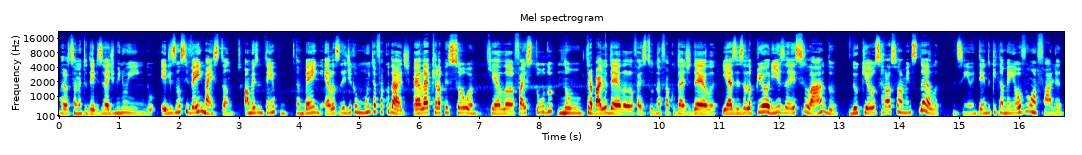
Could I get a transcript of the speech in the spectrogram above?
O relacionamento deles vai diminuindo, eles não se veem mais tanto. Ao mesmo tempo, também, ela se dedica muito à faculdade. Ela é aquela pessoa que ela faz tudo no trabalho dela, ela faz tudo na faculdade dela, e às vezes ela prioriza esse lado do que os relacionamentos dela. Assim, eu entendo que também houve uma falha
